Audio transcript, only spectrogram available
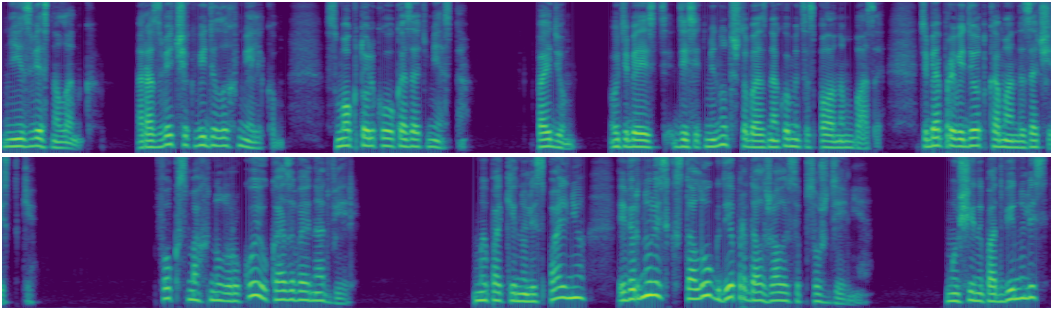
Неизвестно, Лэнг. Разведчик видел их мельком, смог только указать место. Пойдем. У тебя есть 10 минут, чтобы ознакомиться с планом базы. Тебя проведет команда зачистки. Фокс махнул рукой, указывая на дверь. Мы покинули спальню и вернулись к столу, где продолжалось обсуждение. Мужчины подвинулись,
